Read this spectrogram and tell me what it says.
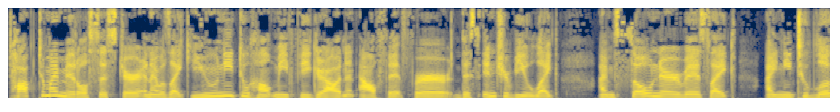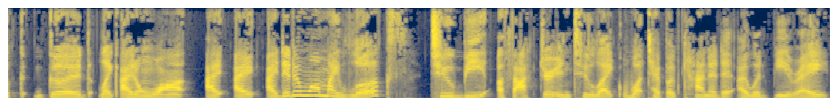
talked to my middle sister and I was like, you need to help me figure out an outfit for this interview. Like, I'm so nervous. Like, I need to look good. Like, I don't want, I, I, I didn't want my looks to be a factor into like what type of candidate I would be, right?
